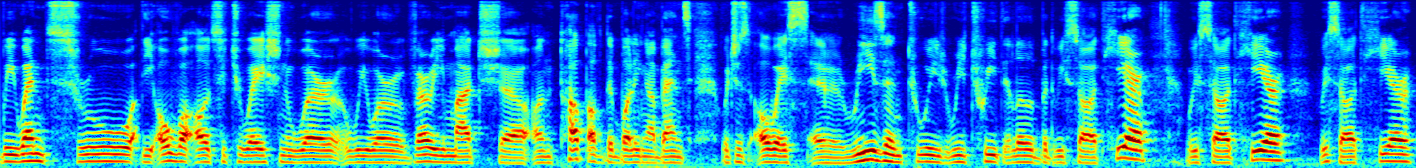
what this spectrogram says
We went through the overall situation where we were very much uh, on top of the Bollinger Bands, which is always a reason to re retreat a little bit. We saw it here, we saw it here we saw it here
